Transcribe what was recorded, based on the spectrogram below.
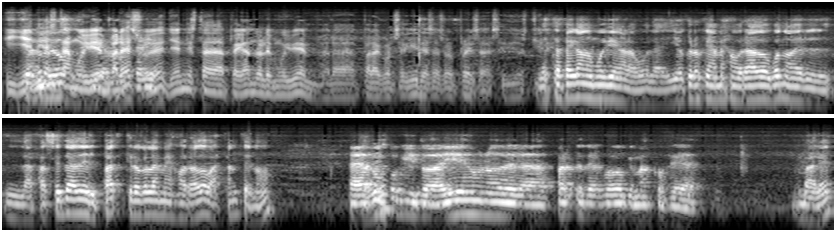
Y Jenny está muy bien para eso, ¿eh? Jenny está pegándole muy bien para, para conseguir esa sorpresa, si Dios quiere. Le está pegando muy bien a la bola. Y yo creo que ha mejorado, bueno, el, la faceta del pad creo que la ha mejorado bastante, ¿no? Eh, un poquito, ahí es una de las partes del juego que más cogea. Vale.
